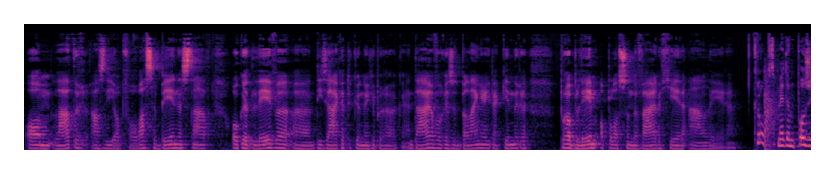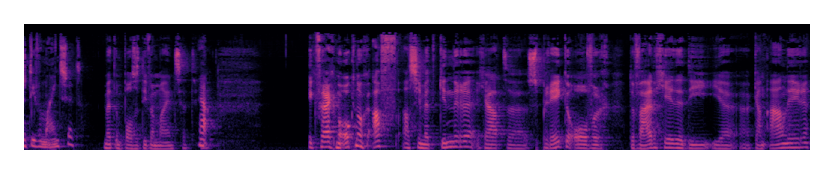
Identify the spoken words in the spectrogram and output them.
om later, als die op volwassen benen staat, ook het leven die zaken te kunnen gebruiken. En daarvoor is het belangrijk dat kinderen probleemoplossende vaardigheden aanleren. Klopt, met een positieve mindset. Met een positieve mindset. Ja. Ik vraag me ook nog af, als je met kinderen gaat uh, spreken over de vaardigheden die je uh, kan aanleren,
